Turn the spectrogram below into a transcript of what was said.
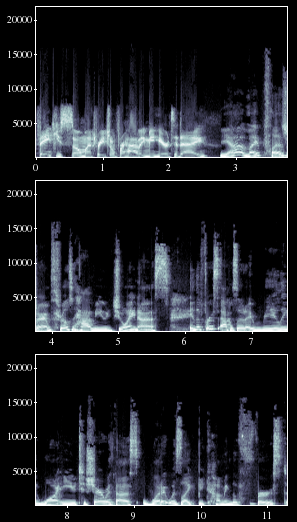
Thank you so much, Rachel, for having me here today. Yeah, my pleasure. I'm thrilled to have you join us. In the first episode, I really want you to share with us what it was like becoming the first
